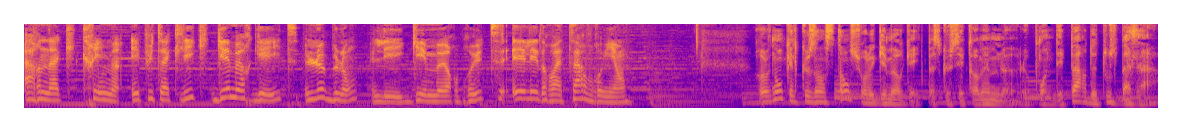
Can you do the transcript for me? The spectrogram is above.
Arnaque, crime et putaclic, Gamergate, le blond, les gamers bruts et les droitards bruyants. Revenons quelques instants sur le Gamergate, parce que c'est quand même le, point de départ de tout ce bazar.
